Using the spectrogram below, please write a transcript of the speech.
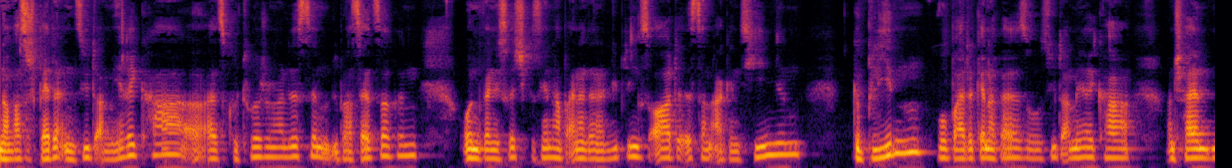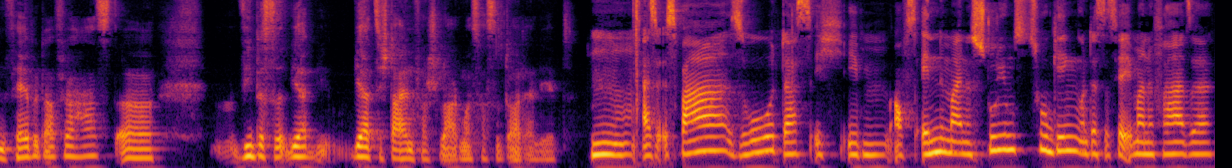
Und dann warst du später in Südamerika äh, als Kulturjournalistin und Übersetzerin. Und wenn ich es richtig gesehen habe, einer deiner Lieblingsorte ist dann Argentinien geblieben, wobei du generell so Südamerika anscheinend ein Faible dafür hast. Äh, wie bist du, wie, wie hat sich dahin verschlagen? Was hast du dort erlebt? Hm, also es war so, dass ich eben aufs Ende meines Studiums zuging und das ist ja immer eine Phase,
